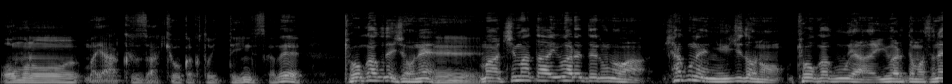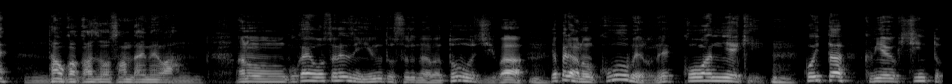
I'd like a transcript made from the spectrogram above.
大物、まあ、ヤクザ侠客と言っていいんですかね。胸郭でしょうね、ええ。まあ巷言われてるのは100年に一度の胸郭や言われてますね、田岡和夫三代目は、あの誤解を恐れずに言うとするならば当時は、やっぱりあの神戸のね港湾二駅、こういった組合をきちんと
